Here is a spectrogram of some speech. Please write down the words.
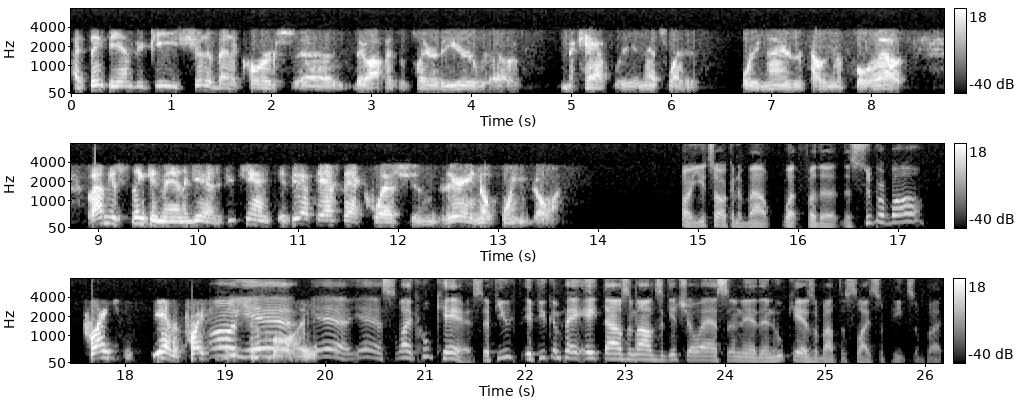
I think the MVP should have been, of course, uh, the offensive player of the year, uh, McCaffrey, and that's why the 49ers are probably going to pull it out. But I'm just thinking, man. Again, if you can't, if you have to ask that question, there ain't no point in going. Oh, you're talking about what for the the Super Bowl? Prices. Yeah, the prices oh, the yeah, Bowl. Yeah, yeah. It's like who cares if you if you can pay eight thousand dollars to get your ass in there, then who cares about the slice of pizza? But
